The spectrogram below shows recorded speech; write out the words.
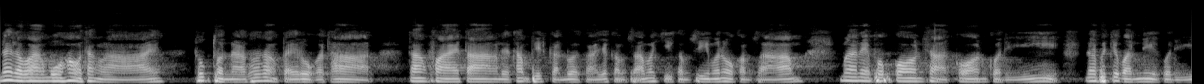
ในระหว่างมูเฮาทั้งหลาย ทุกทนนาทั้งทั้งไตโลกธาตุ ต่างฝ่ายต่างได้ทำผิดกันด้วยกายกรรมสามวิจีกรรมสีมโนกรรมสามเมื่อในภพกรศาสตร์กรก็ดีในปัจจุบันนี้ก็ดี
